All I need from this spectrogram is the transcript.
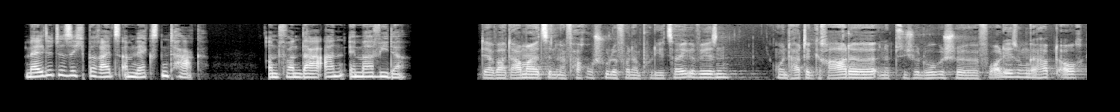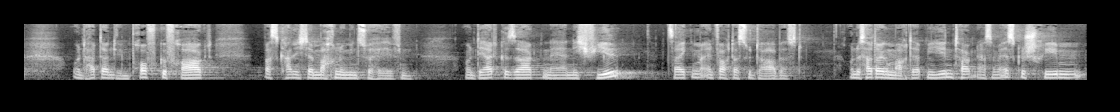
meldete sich bereits am nächsten Tag. Und von da an immer wieder. Der war damals in der Fachhochschule von der Polizei gewesen und hatte gerade eine psychologische Vorlesung gehabt auch und hat dann den Prof gefragt, was kann ich denn machen, um ihm zu helfen? Und der hat gesagt, naja, nicht viel, zeig ihm einfach, dass du da bist. Und das hat er gemacht. Er hat mir jeden Tag eine SMS geschrieben,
